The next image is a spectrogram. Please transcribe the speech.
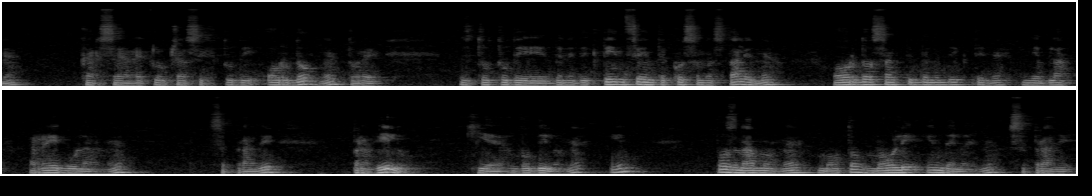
ne? kar se je reklo včasih tudi ordo, ne? torej zato tudi benediktinci in tako so nastali, ne? ordo sancti benedikti ne? in je bila regula, ne? se pravi pravilo, ki je vodilo. Ne? In poznamo ne? moto, moli in delaj. Ne? Se pravi,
